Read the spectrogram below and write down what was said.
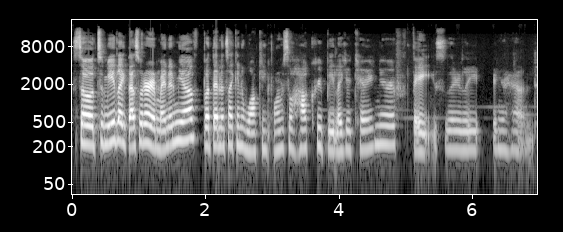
so to me like that's what it reminded me of but then it's like in a walking form so how creepy like you're carrying your face literally in your hand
